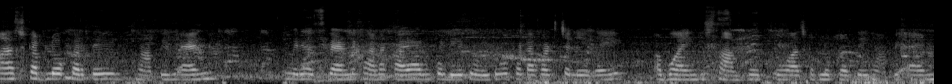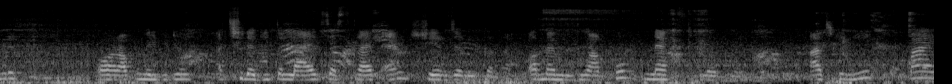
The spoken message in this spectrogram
आज का ब्लॉग करते हैं यहाँ पे एंड मेरे हस्बैंड ने खाना खाया, उनको लेट हो गई तो वो फटाफट चले गए। अब वो आएँगे शाम को तो आज का ब्लॉग करते यहाँ पे एंड और आपको मेरी वीडियो अच्छी लगी तो लाइक सब्सक्राइब एंड शेयर ज़रूर करना। और मैं मिलती हूँ आपको नेक्स्ट ब्लॉग में। आज के लिए बाय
